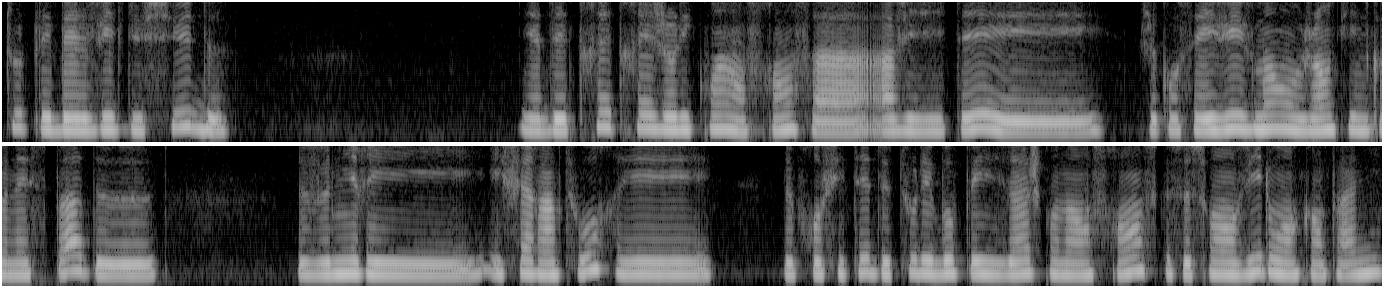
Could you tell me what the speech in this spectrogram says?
toutes les belles villes du sud. Il y a des très très jolis coins en France à visiter et je conseille vivement aux gens qui ne connaissent pas de, de venir y, y faire un tour et de profiter de tous les beaux paysages qu'on a en France, que ce soit en ville ou en campagne.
